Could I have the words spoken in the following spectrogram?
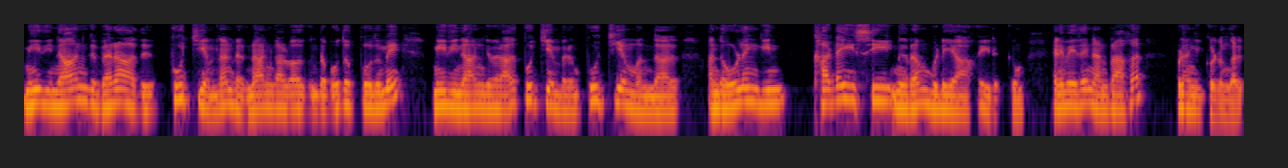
மீதி நான்கு பெறாது பூச்சியம் தான் பெறும் நான்கால் வகுக்கின்ற போது எப்போதுமே மீதி நான்கு பெறாது பூச்சியம் பெறும் பூச்சியம் வந்தால் அந்த ஒழுங்கின் கடைசி நிறம் விடியாக இருக்கும். எனவே இதை நன்றாக விளங்கிக் கொள்ளுங்கள்.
